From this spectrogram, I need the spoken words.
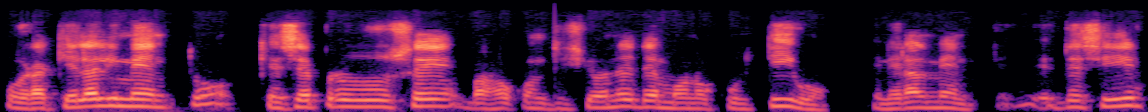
por aquel alimento que se produce bajo condiciones de monocultivo, generalmente. Es decir,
